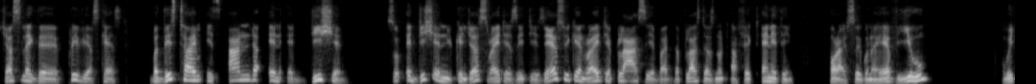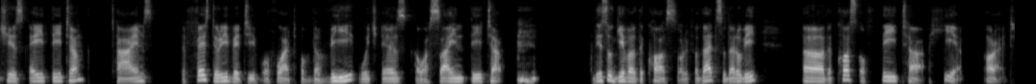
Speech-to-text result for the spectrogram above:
just like the previous case. But this time it's under an addition. So addition, you can just write as it is. Yes, you can write a plus here, but the plus does not affect anything. All right, so you're going to have u, which is a theta times the first derivative of what? Of the v, which is our sine theta. this will give us the cos, sorry for that. So that will be uh, the cos of theta here. All right.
